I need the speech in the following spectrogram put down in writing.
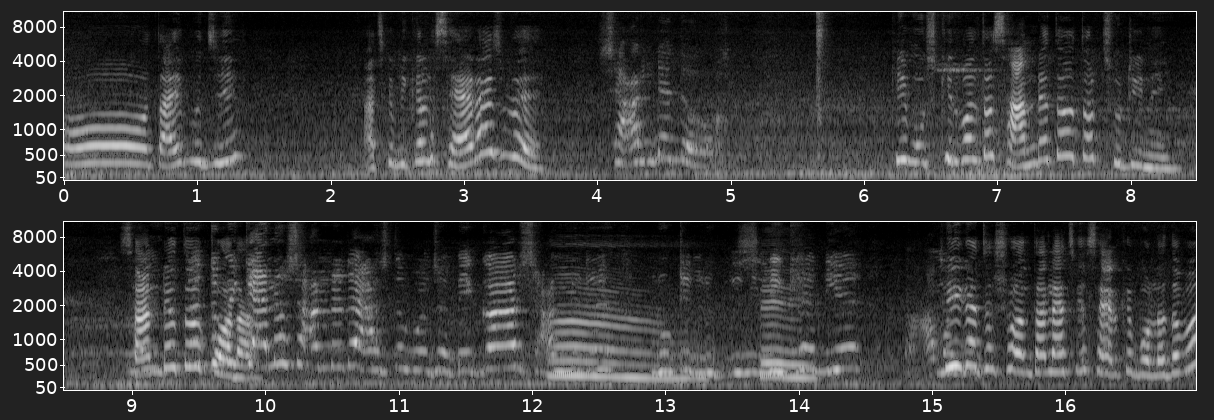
ও তাই বুঝি। আজকে বিকালে স্যার আসবে? সানডে তো। কি মুশকিল বলতো সানডে তো তোর ছুটি নেই। সানডে তো পড়া। কেন সানডেতে আসতে বলছো? বেকার সানডেতে হুম, রুটিন লিখে দিয়ে ঠিক আছে শোন তাহলে আজকে স্যারকে বলে দেবো।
